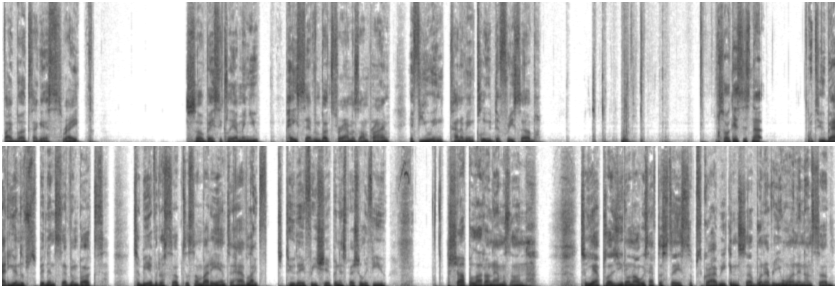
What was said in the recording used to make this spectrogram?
five bucks, I guess, right? So basically, I mean, you pay seven bucks for Amazon Prime if you in, kind of include the free sub. So I guess it's not too bad. You end up spending seven bucks to be able to sub to somebody and to have like two day free shipping, especially if you shop a lot on Amazon. So yeah, plus you don't always have to stay subscribed. You can sub whenever you want and unsub.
